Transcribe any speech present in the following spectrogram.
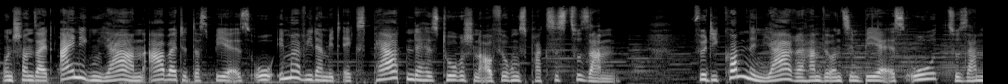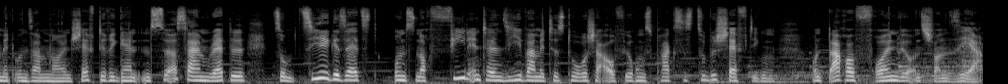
und schon seit einigen Jahren arbeitet das BSO immer wieder mit Experten der historischen Aufführungspraxis zusammen. Für die kommenden Jahre haben wir uns im BRSO zusammen mit unserem neuen Chefdirigenten Sir Simon Rattle zum Ziel gesetzt, uns noch viel intensiver mit historischer Aufführungspraxis zu beschäftigen. Und darauf freuen wir uns schon sehr.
